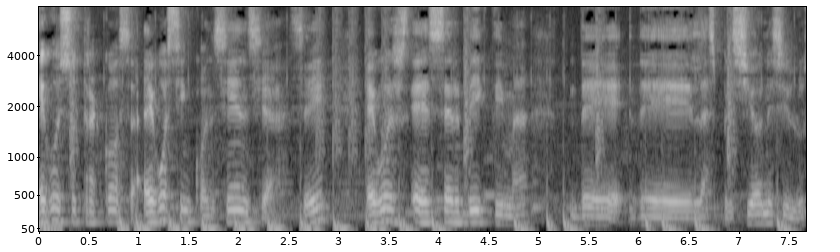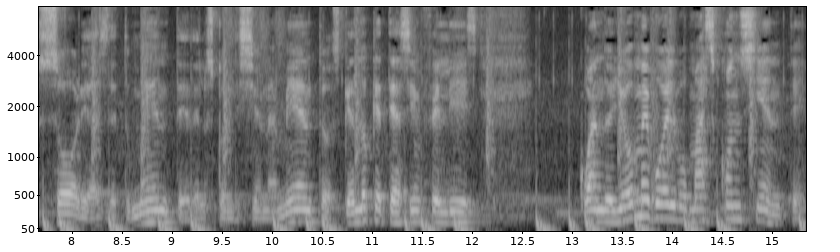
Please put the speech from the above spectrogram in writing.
Ego es otra cosa, ego es inconsciencia, ¿sí? Ego es, es ser víctima de, las prisiones ilusorias de tu mente, de los condicionamientos, qué es lo que te hace infeliz. Cuando yo me vuelvo más consciente,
